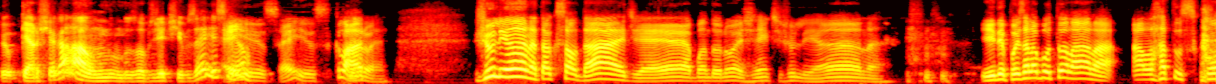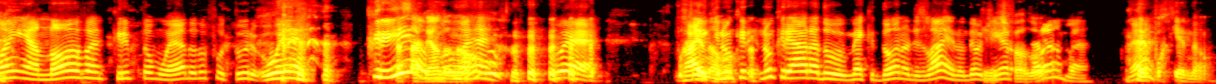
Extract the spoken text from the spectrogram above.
eu quero chegar lá. Um dos objetivos é esse, É isso, é isso. Claro, é. é. Juliana, tá com saudade. É, abandonou a gente, Juliana. E depois ela botou lá, lá a Latus Coin é a nova criptomoeda do futuro. Ué, cria, tá sabendo, ué. Não? Ué. Vai, que não, não criaram a do McDonald's lá e não deu que dinheiro pra caramba? Né? Por que não?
